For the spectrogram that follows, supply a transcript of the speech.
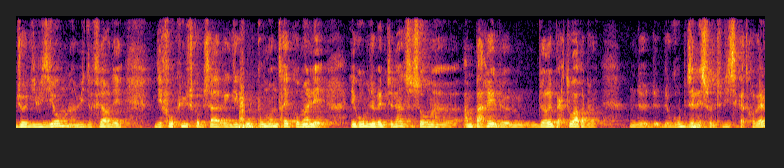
Joy Division. On a envie de faire des, focus comme ça avec des groupes pour montrer comment les, groupes de maintenant se sont euh, emparés de, de répertoires de, de, groupes des années 70 et 80.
